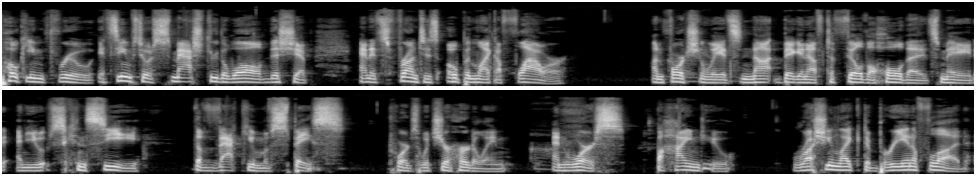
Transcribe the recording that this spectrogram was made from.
poking through. It seems to have smashed through the wall of this ship, and its front is open like a flower. Unfortunately, it's not big enough to fill the hole that it's made, and you can see the vacuum of space towards which you're hurtling. And worse, behind you, rushing like debris in a flood,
